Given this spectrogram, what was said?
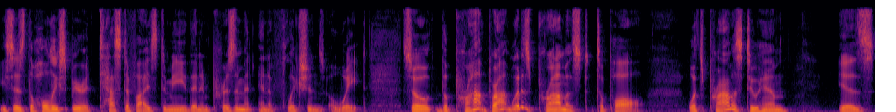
he says, The Holy Spirit testifies to me that imprisonment and afflictions await. So, the prom, prom, what is promised to Paul? What's promised to him is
